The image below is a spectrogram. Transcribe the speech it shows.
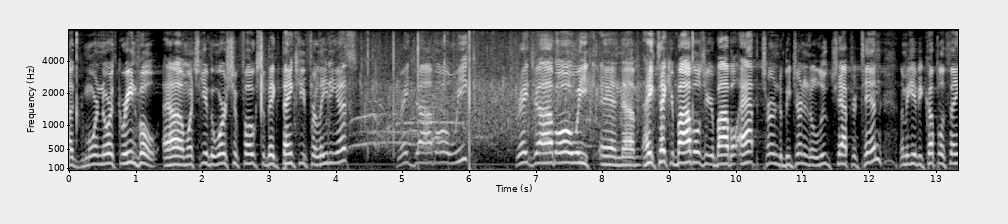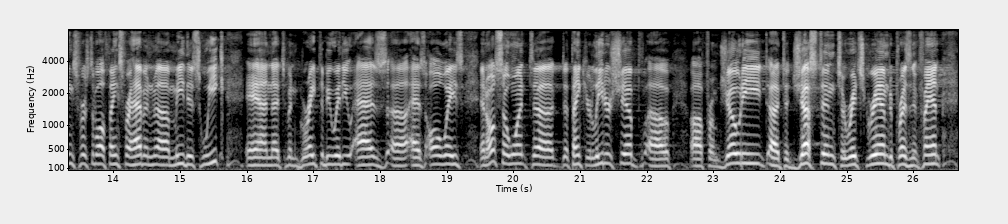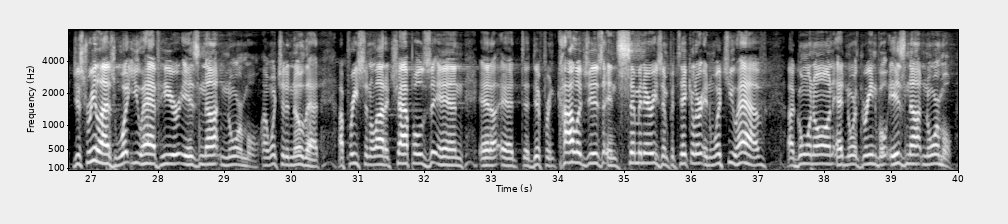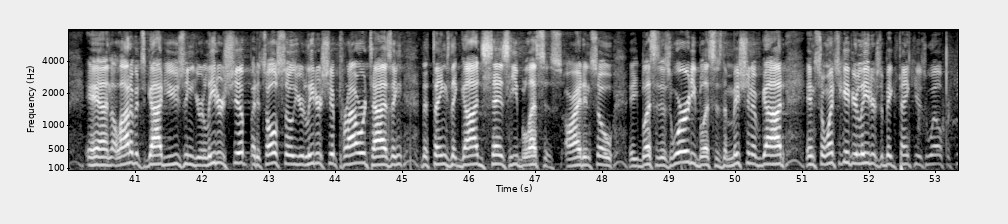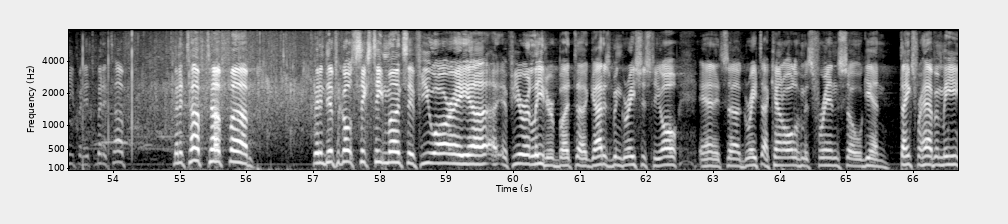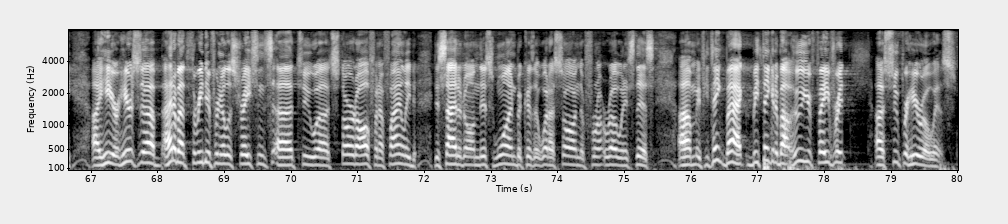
Uh, morning, North Greenville. Uh, I want you to give the worship folks a big thank you for leading us. Great job all week. Great job all week. And um, hey, take your Bibles or your Bible app, turn to be turning to Luke chapter 10. Let me give you a couple of things. First of all, thanks for having uh, me this week, and it's been great to be with you as uh, as always. And also want uh, to thank your leadership. Uh, from Jody uh, to Justin to Rich Grimm to President Fant. Just realize what you have here is not normal. I want you to know that. I preached in a lot of chapels and at, uh, at uh, different colleges and seminaries in particular, and what you have uh, going on at North Greenville is not normal. And a lot of it's God using your leadership, but it's also your leadership prioritizing the things that God says He blesses. All right. And so He blesses His word, He blesses the mission of God. And so once you give your leaders a big thank you as well for keeping it. It's been a tough, been a tough, tough. Uh, been a difficult 16 months if you are a uh, if you're a leader, but uh, God has been gracious to you all, and it's uh, great. I count all of them as friends. So again, thanks for having me uh, here. Here's uh, I had about three different illustrations uh, to start off, and I finally decided on this one because of what I saw in the front row, and it's this. Um, if you think back, be thinking about who your favorite superhero is,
